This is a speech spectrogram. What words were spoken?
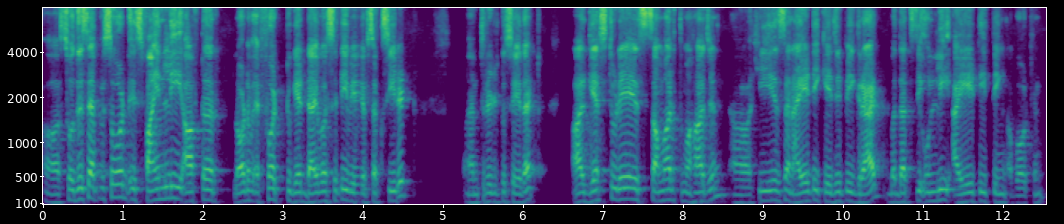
Uh, so, this episode is finally, after a lot of effort to get diversity, we have succeeded. I'm thrilled to say that. Our guest today is Samarth Mahajan. Uh, he is an IIT KGP grad, but that's the only IIT thing about him.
